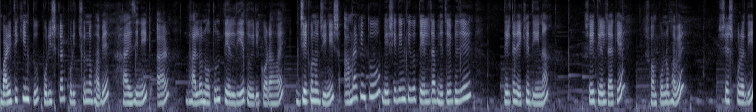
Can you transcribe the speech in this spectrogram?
বাড়িতে কিন্তু পরিষ্কার, পরিচ্ছন্নভাবে হাইজিনিক আর ভালো নতুন তেল দিয়ে তৈরি করা হয়। যে কোনো জিনিস। আমরা কিন্তু বেশি দিন কিন্তু তেলটা ভেজে ভেজে তেলটা রেখে দিই না, সেই তেলটাকে সম্পূর্ণভাবে শেষ করে দিই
